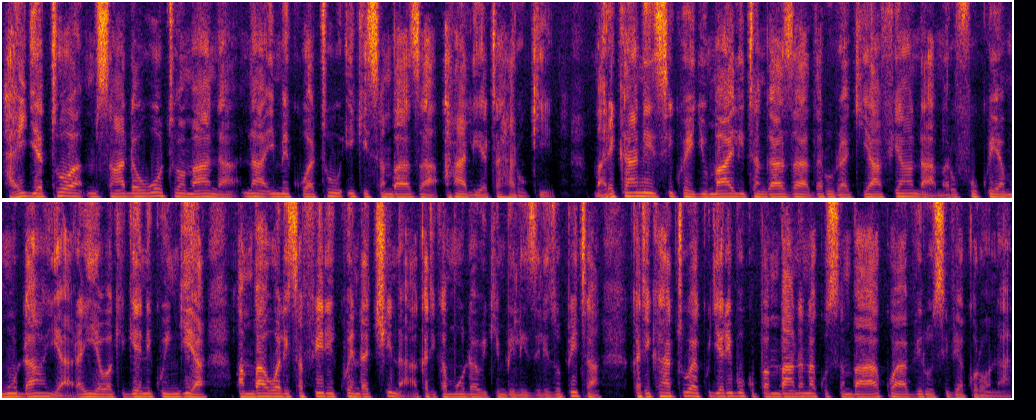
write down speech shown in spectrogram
haijatoa msaada wowote wa maana na imekuwa tu ikisambaza hali ya taharuki. Marekani siku ya Ijumaa ilitangaza dharura ya kiafya na marufuku ya muda ya raia wa kigeni kuingia ambao walisafiri kwenda China katika muda wa wiki mbili zilizopita katika hatua ya kujaribu kupambana na kusambaa kwa virusi vya korona.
